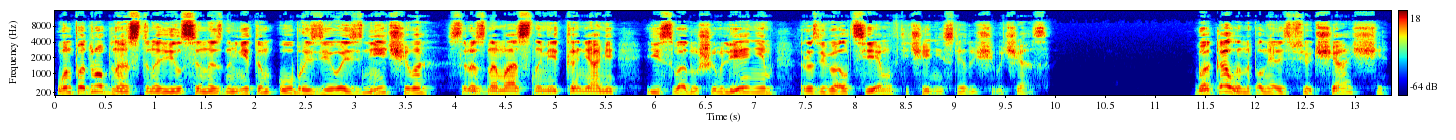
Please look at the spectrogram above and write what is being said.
Он подробно остановился на знаменитом образе возничего с разномастными конями и с воодушевлением развивал тему в течение следующего часа. Бокалы наполнялись все чаще,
